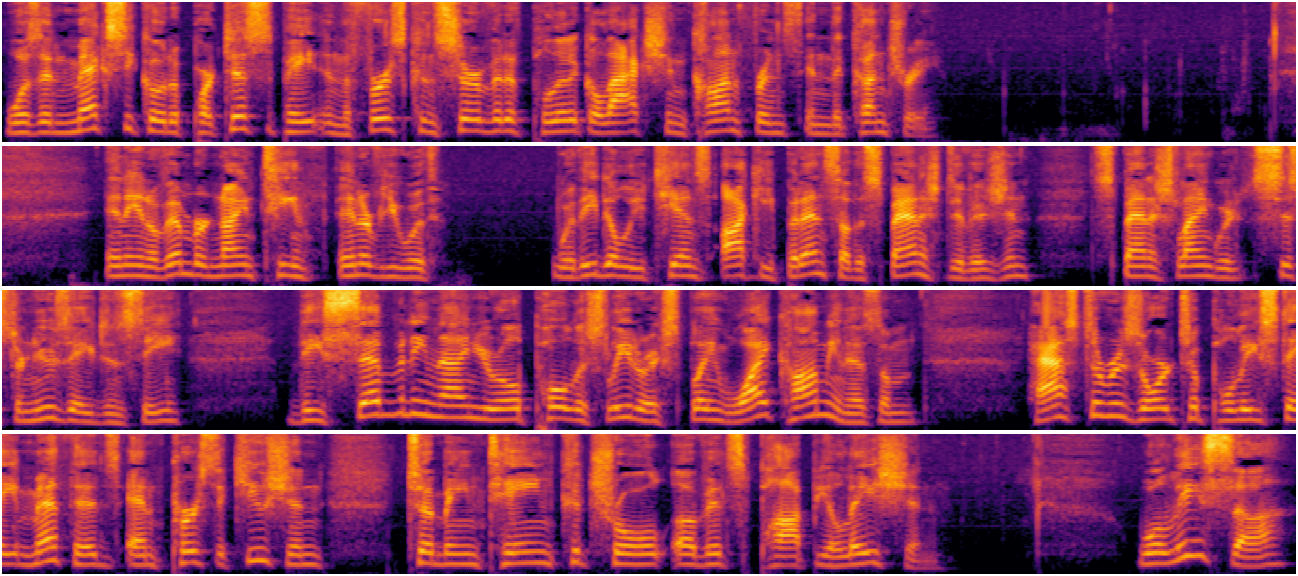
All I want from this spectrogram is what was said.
was in Mexico to participate in the first conservative political action conference in the country. In a November 19th interview with, with EWTN's ACI Prensa, the Spanish division, Spanish language sister news agency, the 79 year old Polish leader explained why communism has to resort to police state methods and persecution to maintain control of its population. Walesa,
